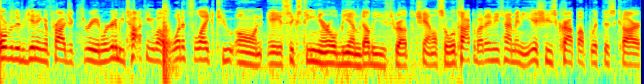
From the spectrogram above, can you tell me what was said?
over the beginning of Project 3, and we're gonna be talking about what it's like to own a 16-year-old BMW throughout the channel. So we'll talk about anytime any issues crop up with this car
